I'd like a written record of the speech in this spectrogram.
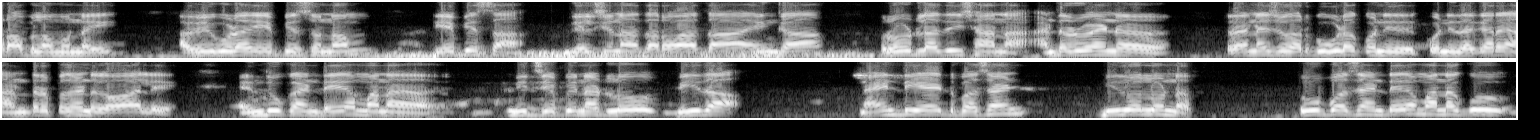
ప్రాబ్లం ఉన్నాయి. అవి కూడా వేపిస్తున్నాం వేపిస్తా గెలిచిన తర్వాత ఇంకా రోడ్లది చాలా అండర్ గ్రౌండ్ డ్రైనేజ్ వరకు కూడా కొన్ని కొన్ని దగ్గర హండ్రెడ్ పర్సెంట్ కావాలి. ఎందుకంటే మన మీరు చెప్పినట్లు బీద నైంటీ ఎయిట్ పర్సెంట్ బీదోళ్ళు ఉన్నారు. టూ పర్సెంటే మనకు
